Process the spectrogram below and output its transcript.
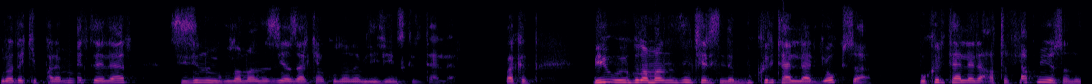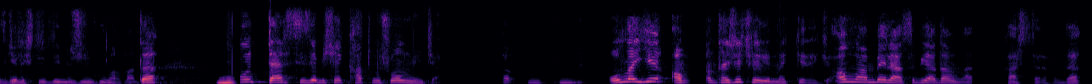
buradaki parametreler sizin uygulamanızı yazarken kullanabileceğiniz kriterler. Bakın bir uygulamanızın içerisinde bu kriterler yoksa bu kriterlere atıf yapmıyorsanız geliştirdiğiniz uygulamada bu ders size bir şey katmış olmayacak. Olayı avantaja çevirmek gerekiyor. Allah'ın belası bir adam var karşı tarafında.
